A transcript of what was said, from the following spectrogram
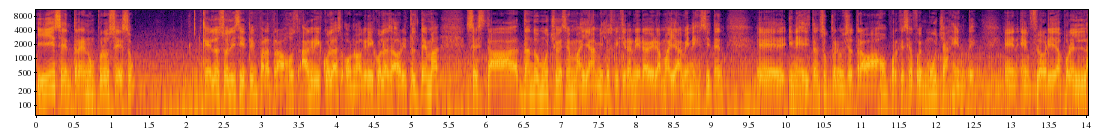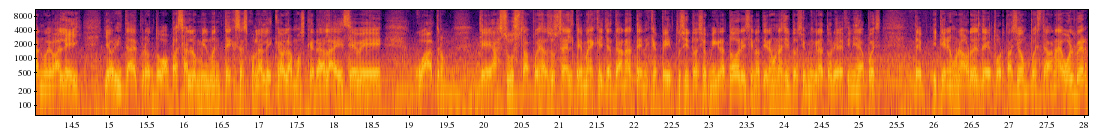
Y se entra en un proceso que lo soliciten para trabajos agrícolas o no agrícolas. Ahorita el tema se está dando mucho es en Miami. Los que quieran ir a vivir a Miami necesiten eh, y necesitan su permiso de trabajo porque se fue mucha gente en, en Florida por la nueva ley y ahorita de pronto va a pasar lo mismo en Texas con la ley que hablamos que era la SB 4 que asusta pues asusta el tema de que ya te van a tener que pedir tu situación migratoria si no tienes una situación migratoria definida pues y tienes una orden de deportación pues te van a devolver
